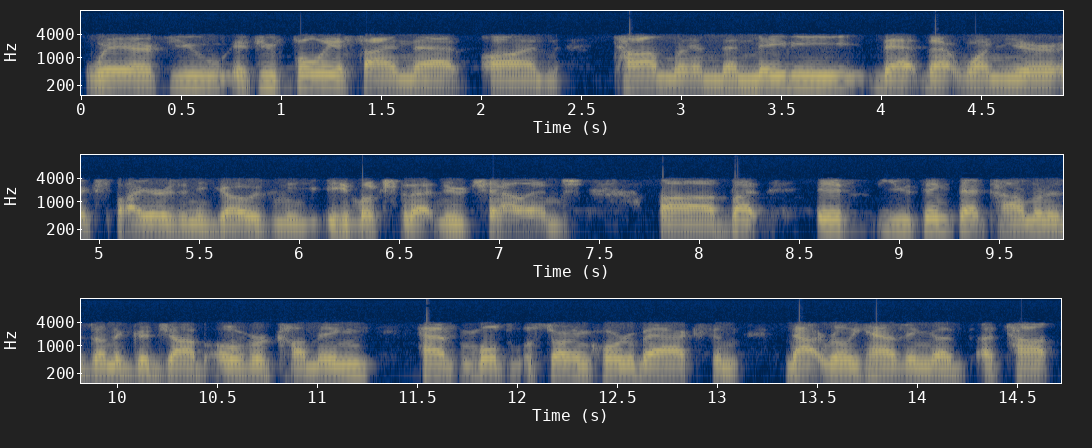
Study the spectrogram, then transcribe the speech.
Where if you if you fully assign that on Tomlin, then maybe that that one year expires and he goes and he, he looks for that new challenge. Uh, but if you think that Tomlin has done a good job overcoming having multiple starting quarterbacks and not really having a, a top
